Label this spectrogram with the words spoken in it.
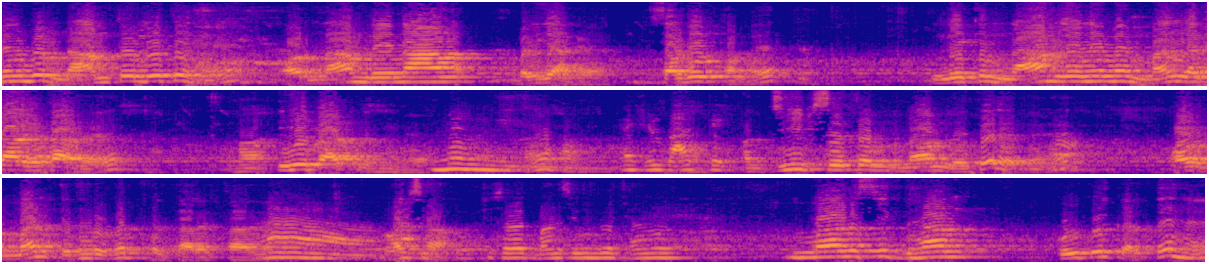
नहीं वो नाम तो लेते हैं और नाम लेना बढ़िया है सर्वोत्तम है। लेकिन नाम लेने में मन लगा रहता है हाँ ये बात नहीं है। नहीं। हाँ, हाँ। ऐसी बात है जीव से तो नाम लेते रहते हैं और मन इधर उधर फिरता रहता है। हाँ। अच्छा। मानसिक ध्यान मानसिक ध्यान कोई कोई करते हैं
